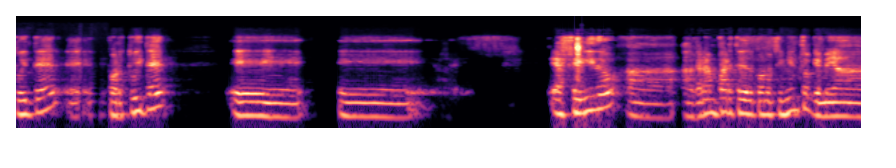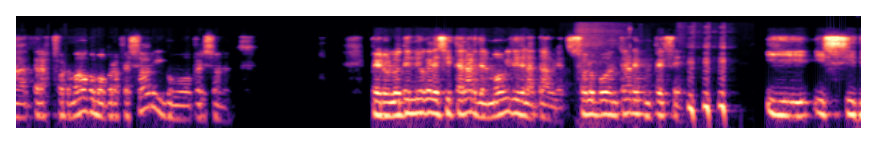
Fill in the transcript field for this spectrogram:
Twitter, eh, por Twitter eh, eh, he accedido a, a, gran parte del conocimiento que me ha transformado como profesor y como persona. Pero lo he tenido que desinstalar del móvil y de la tablet. Solo puedo entrar en PC. Y, si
